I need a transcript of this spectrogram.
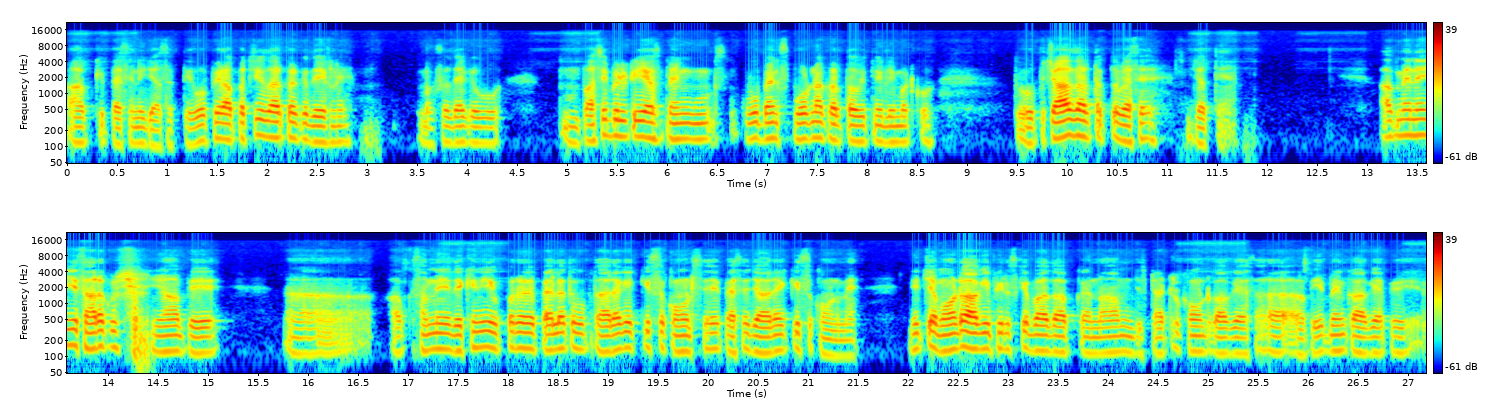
आपके पैसे नहीं जा सकते। वो फिर आप पच्चीस हज़ार करके देख लें। मकसद है कि वो पॉसिबिलिटी है, उस बैंक वो बैंक सपोर्ट ना करता हो इतनी लिमिट को। तो पचास हज़ार तक तो वैसे जाते हैं। अब मैंने ये सारा कुछ यहाँ पे आपके सामने ये देखेंगे ऊपर पहले तो वो बता रहा है कि किस अकाउंट से पैसे जा रहे हैं, किस अकाउंट में। नीचे अमाउंट आ गई फिर उसके बाद आपका नाम जिस टाइटल अकाउंट का आ गया सारा पे बैंक का आ गया फिर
